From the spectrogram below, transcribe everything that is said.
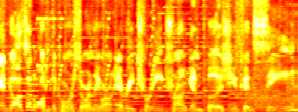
Like I'd go outside, walk to the corner store, and they were on every tree, trunk, and bush you could see.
